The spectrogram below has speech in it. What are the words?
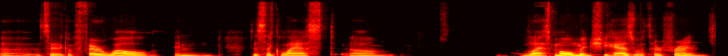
uh it's like a farewell and this like last um last moment she has with her friends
